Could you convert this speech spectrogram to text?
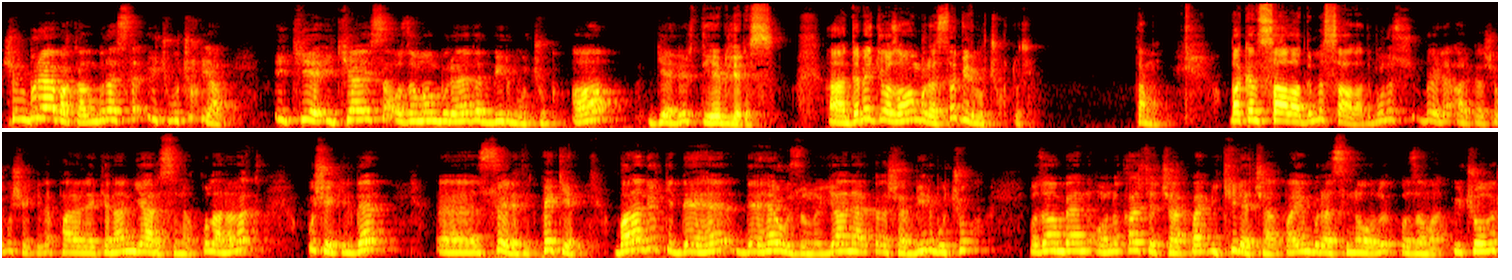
Şimdi buraya bakalım. Burası da 3,5 ya. 2'ye 2A ise o zaman buraya da 1,5A gelir diyebiliriz. Ha, demek ki o zaman burası da 1,5'tur. Tamam. Bakın sağladı mı sağladı. Bunu böyle arkadaşlar bu şekilde paralel yarısını kullanarak bu şekilde e, söyledik. Peki bana diyor ki DH, DH uzunluğu yani arkadaşlar 1,5 o zaman ben onu kaçla çarpayım? 2 ile çarpayım. Burası ne olur? O zaman 3 olur.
